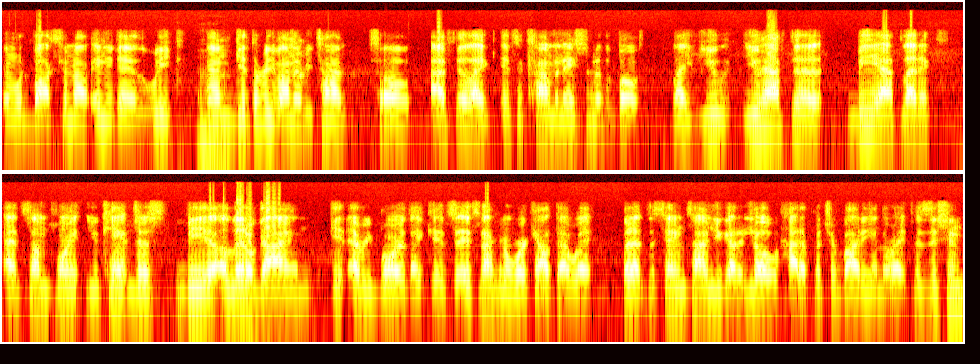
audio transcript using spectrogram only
and would box him out any day of the week Uh-huh. and get the rebound every time. So I feel like it's a combination of the both. Like you you have to be athletic at some point. You can't just be a little guy and get every board. Like it's it's not going to work out that way. But at the same time, you got to know how to put your body in the right position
